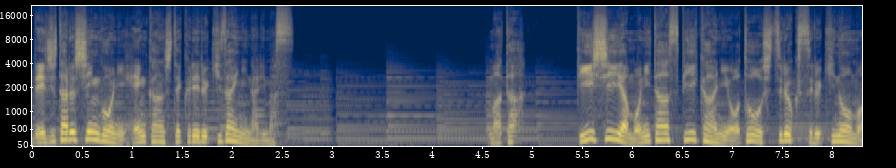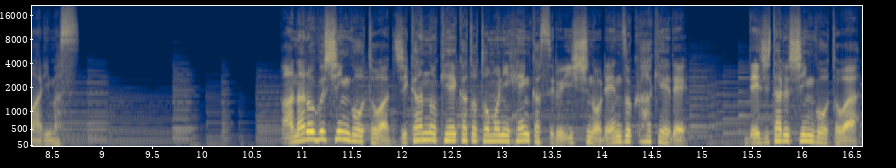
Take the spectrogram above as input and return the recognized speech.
デジタル信号に変換してくれる機材になります。また PC やモニタースピーカーに音を出力する機能もあります。アナログ信号とは時間の経過とともに変化する一種の連続波形でデジタル信号とは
